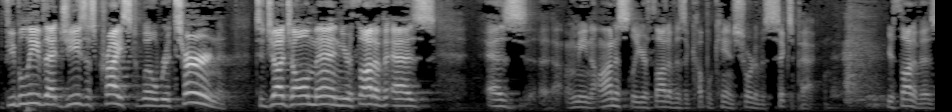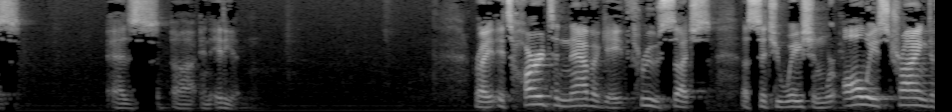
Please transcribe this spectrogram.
If you believe that Jesus Christ will return to judge all men, you're thought of as as, I mean, honestly, you're thought of as a couple cans short of a six pack. You're thought of as, as uh, an idiot. Right? It's hard to navigate through such a situation. We're always trying to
